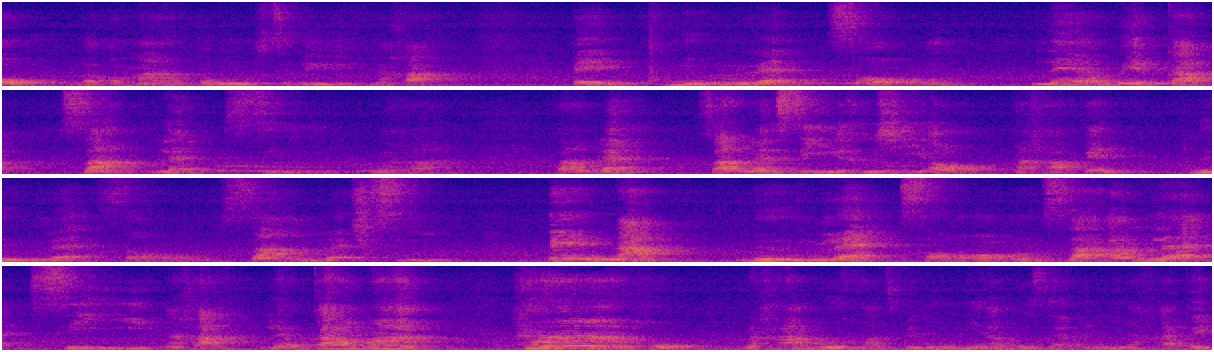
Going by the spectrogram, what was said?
อกแล้วก็มาตรงสะดือนะคะ เป็นหนึ่งและสองแล้วเวฟกับสามและสี่นะคะตามและสามและสี่ก็คือชี้ออกนะคะ เป็นหนึ่งและสองสามและสี่เป็นนับหนึ่งและสองสามและสี่นะคะ แล้วก้าวมาห้าหก นะคะ มือขวาจะเป็นอย่างนี้นะ มือซ้ายเป็นอย่างนี้นะคะ เป็น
